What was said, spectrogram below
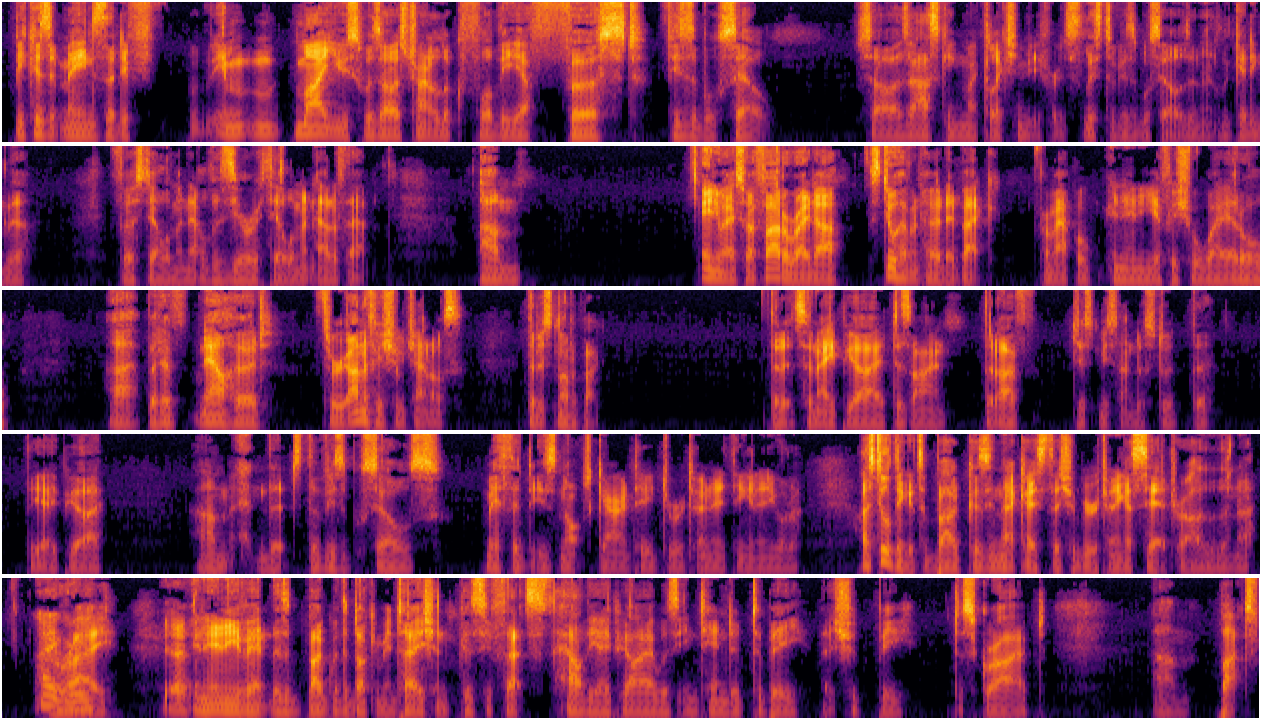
because it means that if in my use was I was trying to look for the uh, first visible cell. So I was asking my collection view for its list of visible cells and then getting the first element out, the zeroth element out of that. Um. Anyway, so I filed a radar. Still haven't heard it back from Apple in any official way at all, uh, but have now heard through unofficial channels that it's not a bug. That it's an API design that I've just misunderstood the the API, um, and that the visible cells method is not guaranteed to return anything in any order. I still think it's a bug because in that case they should be returning a set rather than a I agree. Array. yeah. In any event, there's a bug with the documentation because if that's how the API was intended to be, that should be described. Um, but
